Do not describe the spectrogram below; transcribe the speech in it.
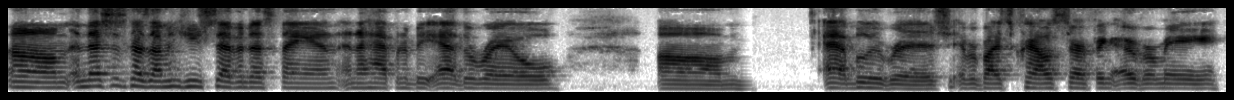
Um, and that's just because I'm a huge Sevendust fan and I happen to be at the rail. um, at Blue Ridge. Everybody's crowd surfing over me.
